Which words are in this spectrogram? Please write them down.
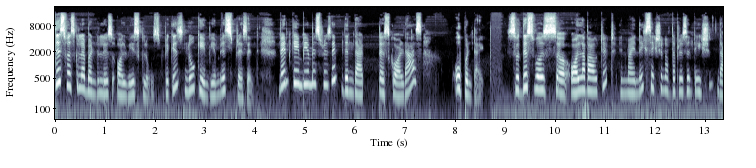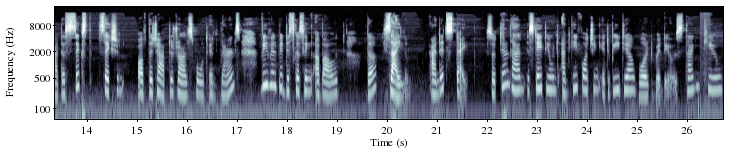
this vascular bundle is always closed because no cambium is present. When cambium is present, then that is called as open type. So this was uh, all about it. In my next section of the presentation, that is sixth section of the chapter transport and plants, we will be discussing about the xylem and its type. So till then, stay tuned and keep watching Edupedia World videos. Thank you.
